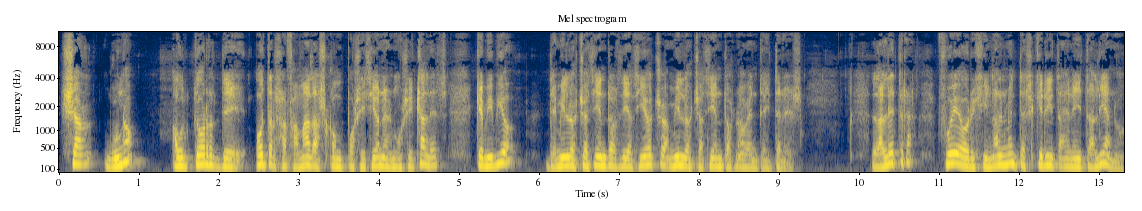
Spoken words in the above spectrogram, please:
Charles Gounod, autor de otras afamadas composiciones musicales, que vivió de 1818 a 1893. La letra fue originalmente escrita en italiano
